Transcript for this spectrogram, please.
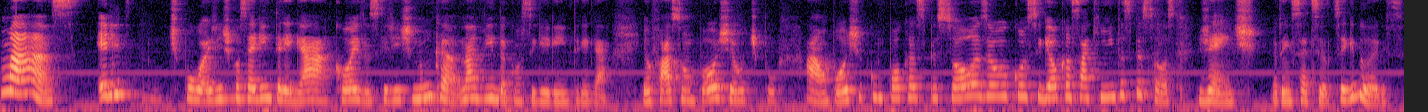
Mas, ele. Tipo, a gente consegue entregar coisas que a gente nunca na vida conseguiria entregar. Eu faço um post, eu, tipo, ah, um post com poucas pessoas, eu consegui alcançar 500 pessoas. Gente, eu tenho 700 seguidores.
